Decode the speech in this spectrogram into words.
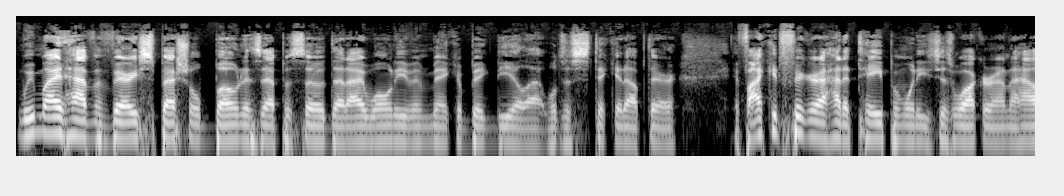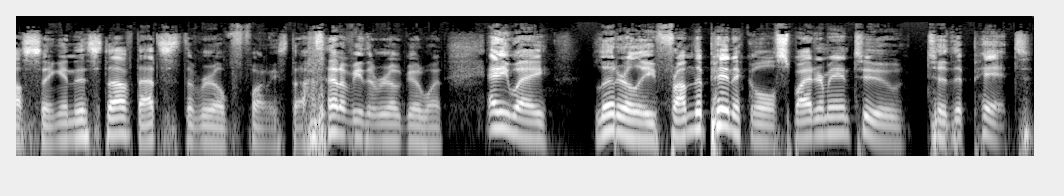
We might have a very special bonus episode that I won't even make a big deal at. We'll just stick it up there. If I could figure out how to tape him when he's just walking around the house singing this stuff, that's the real funny stuff. That'll be the real good one. Anyway, literally from the pinnacle, Spider-Man Two to the pit,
